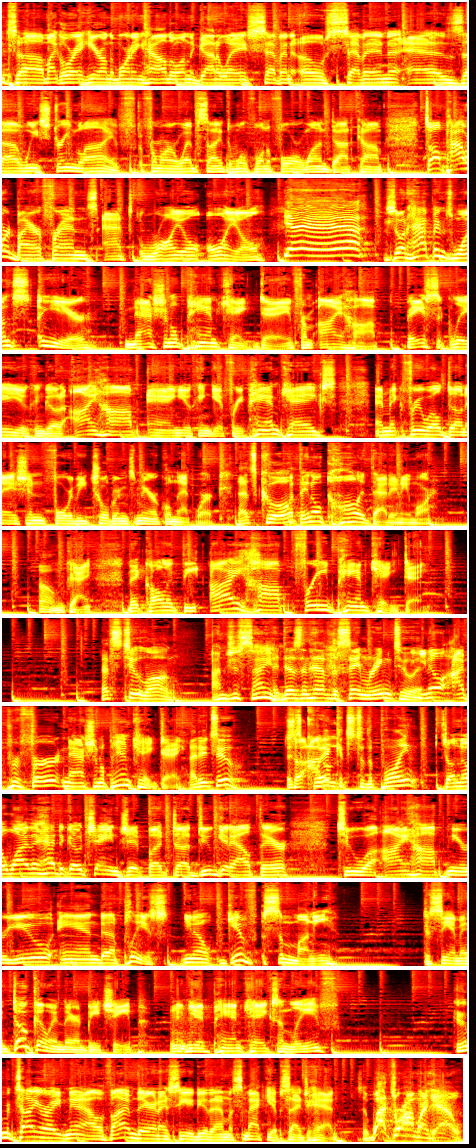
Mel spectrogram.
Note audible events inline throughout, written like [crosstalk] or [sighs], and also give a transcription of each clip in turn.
right, uh, Michael Ray here on the Morning Howl, the one that got away 707 as uh, we stream live from our website, thewolf1041.com. It's all powered by our friends at Royal Oil. Yeah. So it happens once a year, National Pancake Day from IHOP. Basically, you can go to IHOP and you can get free pancakes and make a free will donation for the Children's Miracle Network. That's cool. But they don't call it that anymore. Oh. Okay. They call it the IHOP Free Pancake Day. That's too long. I'm just saying. It doesn't have the same ring to it. You know, I prefer National Pancake Day. I do too. It's So quick, it's to the point. Don't know why they had to go change it, but uh, do get out there to uh, IHOP near you and uh, please, you know, give some money to them. Don't go in there and be cheap and get pancakes and leave. Because I'm going to tell you right now, if I'm there and I see you do that, I'm going to smack you upside your head. So, what's wrong with you?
